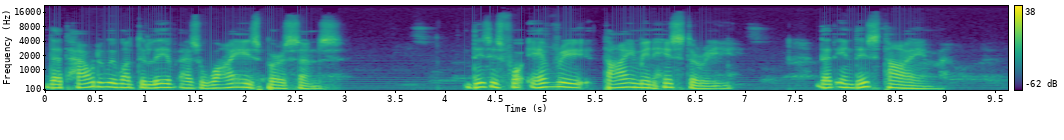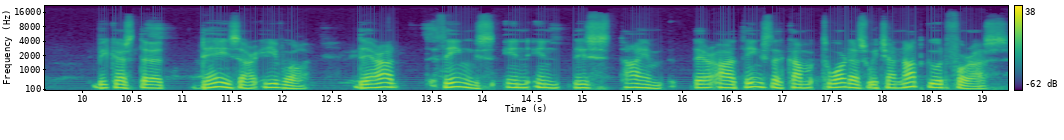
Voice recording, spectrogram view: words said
That how do we want to live as wise persons? This is for every time in history. That in this time, because the days are evil, there are things in, in this time, there are things that come toward us which are not good for us.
